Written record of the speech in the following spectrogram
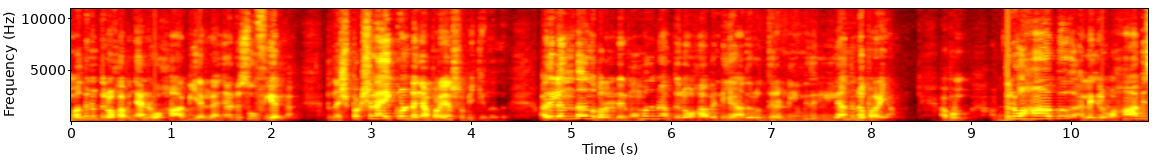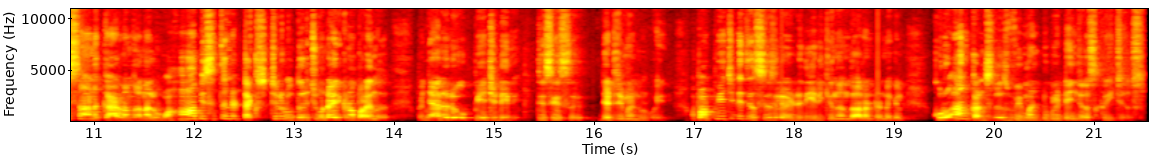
മുഹമ്മദ് അബ്ദുൽ വഹാബ് ഞാനൊരു വഹാബി അല്ല ഞാനൊരു സൂഫിയല്ല. അപ്പം നിഷ്പക്ഷനായിക്കൊണ്ട് ഞാൻ പറയാൻ ശ്രമിക്കുന്നത്. അതിലെന്താന്ന് പറഞ്ഞിട്ടുണ്ടെങ്കിൽ മുഹമ്മദ് ബിൻ അബ്ദുൽ വഹാബിന്റെ യാതൊരു ഉദ്ധരണിയും ഇതിൽ തന്നെ പറയാം. അപ്പം അബ്ദുൽ വഹാബ് അല്ലെങ്കിൽ വഹാബിസാണ് കാരണം എന്ന് പറഞ്ഞാൽ വഹാബിസത്തിന്റെ ടെക്സ്റ്റുകൾ ഉദ്ധരിച്ചുകൊണ്ടായിരിക്കണം പറയുന്നത്. ഇപ്പം ഞാനൊരു പി എച്ച് ഡി തിസിസ് ജഡ്ജിമെന്റിൽ പോയി. അപ്പോൾ ആ പി എച്ച് ഡി തിസിസിൽ എഴുതിയിരിക്കുന്നത് എന്താ പറഞ്ഞിട്ടുണ്ടെങ്കിൽ Quran considers women to be dangerous creatures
